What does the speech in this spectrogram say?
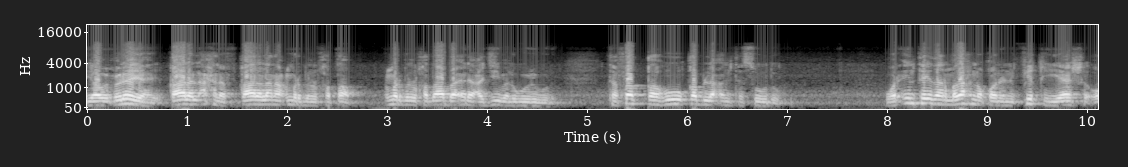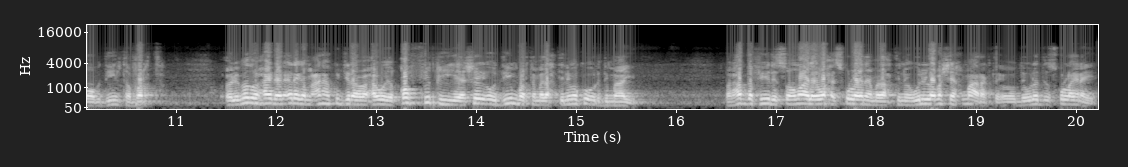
Yaa wuxuu leeyahay qaala alaxnaf qaala lana cumar bin lkhadaab cumar bin lkhadaab baa ere cajiiba nagu yihi buuri. Tafaqahuu qabla an tasuuduu war intaydaan madax noqonin fiqhi yeesha oo diinta barta culimadu waxay dhaheen ereyga macnaha ku jira waxaa weye qof fiqhi yeeshay oo diin barta madaxtinimo ku ordi maayo. Bal hadda fiiri soomaaliya wax isku laynaya madaxtinimo weli laba sheekh ma aragtay oo dawladda isku laynaya.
